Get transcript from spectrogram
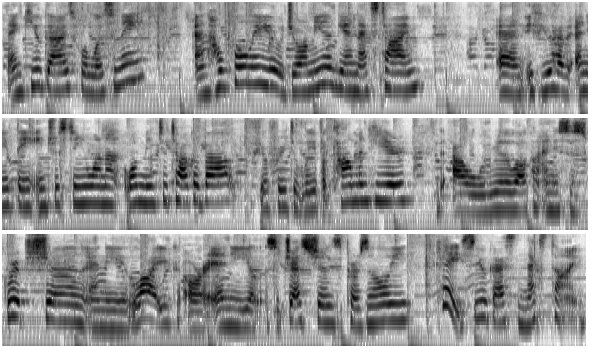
thank you guys for listening, and hopefully you'll join me again next time. And if you have anything interesting you wanna want me to talk about, feel free to leave a comment here. I would really welcome any subscription, any like, or any suggestions personally. Okay, see you guys next time.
